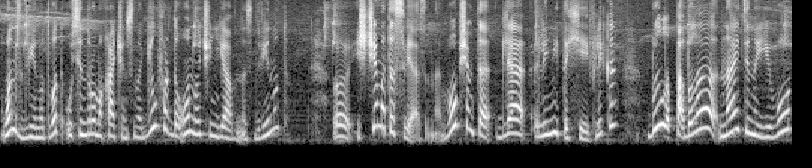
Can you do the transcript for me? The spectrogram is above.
Он сдвинут. Вот у синдрома Хатчинсона-Гилфорда он очень явно сдвинут. Э, с чем это связано? В общем-то, для лимита Хейфлика было, была найдена его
